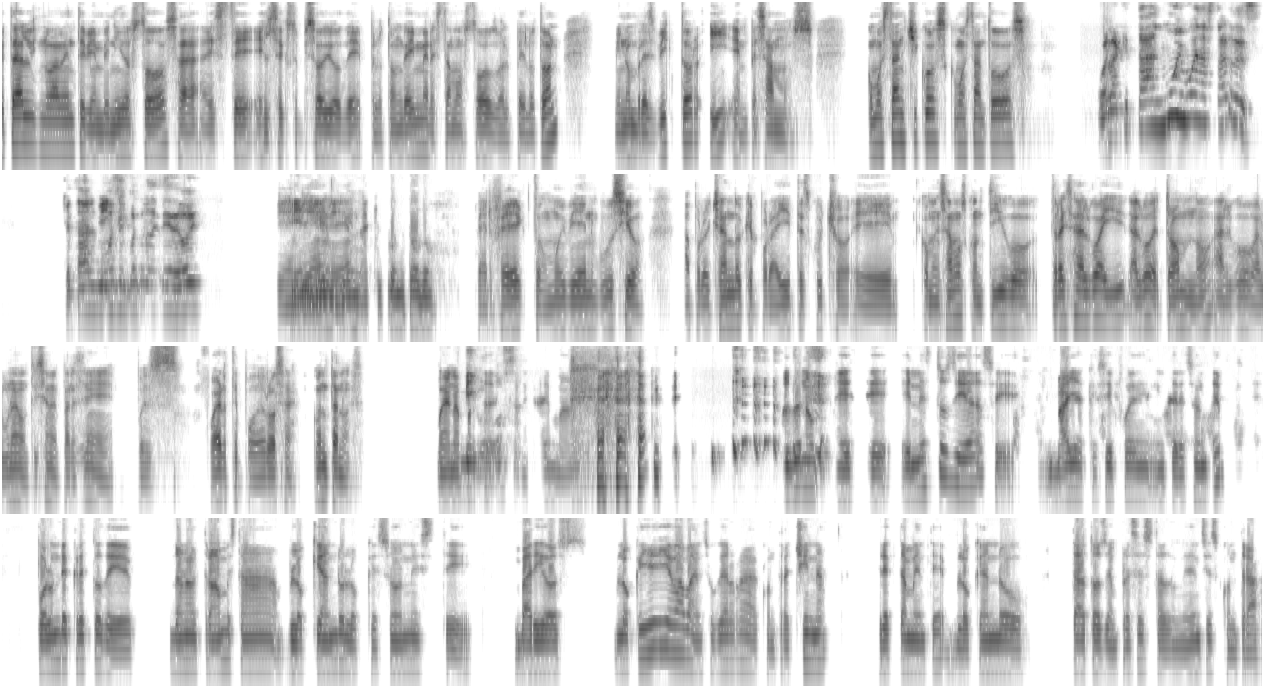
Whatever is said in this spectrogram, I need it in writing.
¿Qué tal? Nuevamente bienvenidos todos a este, el sexto episodio de Pelotón Gamer. Estamos todos al pelotón. Mi nombre es Víctor y empezamos. ¿Cómo están chicos? ¿Cómo están todos? Hola, ¿qué tal? Muy buenas tardes. ¿Qué tal? ¿Cómo se encuentran el día de hoy? Bien, bien, bien. Aquí con todo. Perfecto, muy bien, Bucio. Aprovechando que por ahí te escucho, eh, comenzamos contigo. Traes algo ahí, algo de Trump, ¿no? Algo, alguna noticia me parece, pues, fuerte, poderosa. Cuéntanos. Bueno, Vigorosa. Pues bueno, este, en estos días, eh, vaya que sí fue interesante, por un decreto de Donald Trump está bloqueando lo que son este varios, lo que ya llevaba en su guerra contra China, directamente bloqueando tratos de empresas estadounidenses contra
